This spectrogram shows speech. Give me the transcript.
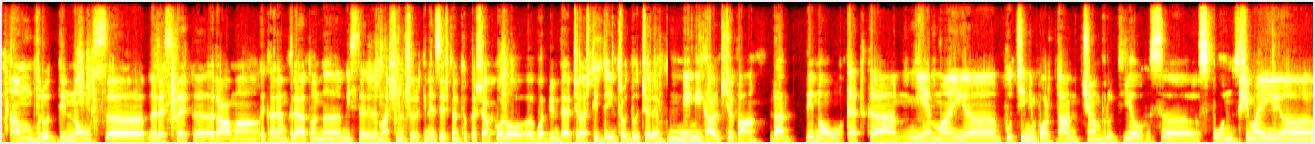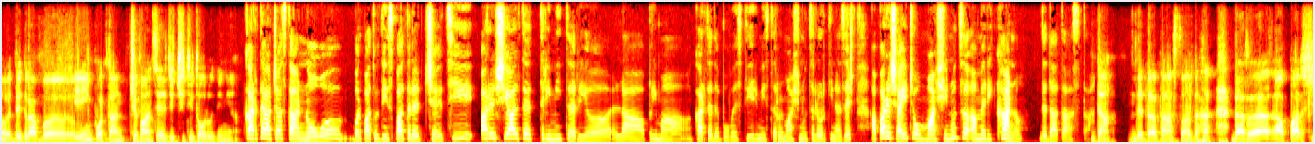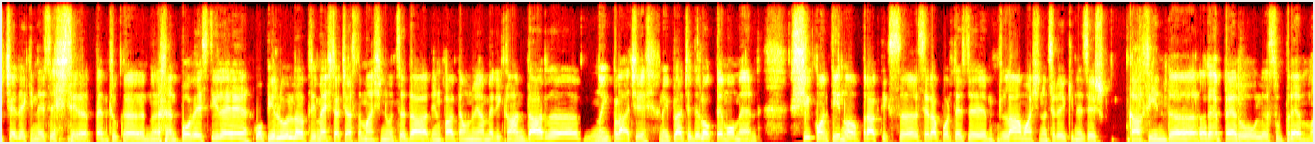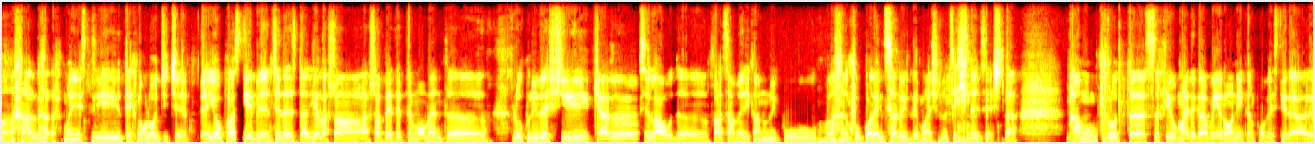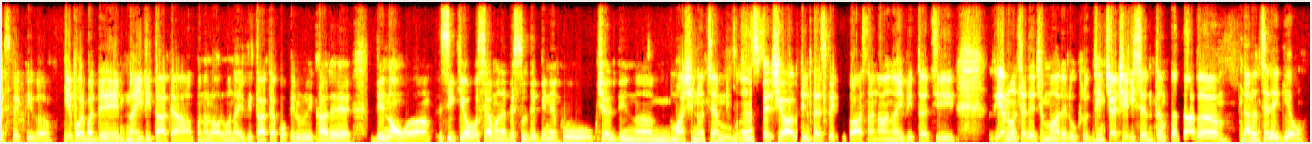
am vrut din nou să respect rama pe care am creat-o în uh, misterele mașinuților chinezești, pentru că și acolo vorbim de același tip de introducere. Nimic altceva, dar din nou, cred că e mai uh, puțin important ce am vrut eu să spun și mai uh, degrabă e important ce va înțelege cititorul din ea. Cartea aceasta nouă, Bărbatul din spatele ceții, are și alte trimiteri uh, la prima carte de povestiri, Misterul mașinuțelor chinezești. Apare și aici o mașinuță americană de data asta. Da, de data asta, da. Dar uh, apar și cele chinezești, uh, pentru că în, în povestire copilul primește această mașinuță, da, din partea unui american, dar uh, nu-i place, nu-i place deloc pe moment și continuă practic să se raporteze la mașinuțele chinezești ca fiind uh, reperul suprem uh, al măiestrii tehnologice. E o prostie, bineînțeles, dar el așa, așa vede pe moment uh, lucrurile și chiar se laudă în fața americanului cu, cu colecția lui de mașinuțe chinezești. Da. Am vrut uh, să fiu mai degrabă ironic în povestirea respectivă. E vorba de naivitatea, până la urmă, naivitatea copilului care, din nou, uh, zic eu, seamănă destul de bine cu cel din uh, mașinuțe, în special din perspectiva asta a naivității. El nu înțelege mare lucru din ceea ce îi se întâmplă, dar, dar înțeleg eu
